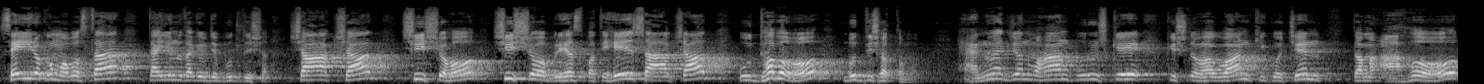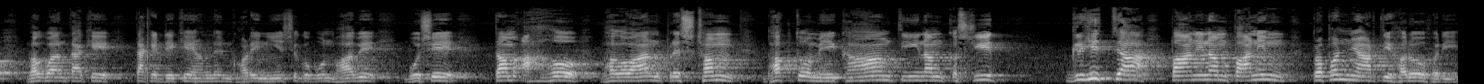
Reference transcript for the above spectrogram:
সেই রকম অবস্থা, তাই জন্য তাকে যে বুদ্ধি সাক্ষাৎ শিষ্য শিষ্য বৃহস্পতি, হে সাক্ষাৎ উদ্ধব বুদ্ধিসত্তম। হেন একজন মহান পুরুষকে কৃষ্ণ ভগবান কি করছেন? তম আহ। ভগবান তাকে তাকে ডেকে আনলেন, ঘরে নিয়ে এসে গোপন ভাবে বসে, তম আহ, ভগবান পৃষ্ঠম ভক্ত মেকান্তিনম কশ্চিত গৃহীত্যা পানিনম পানিম প্রপন্যার্থী হরো হরি।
